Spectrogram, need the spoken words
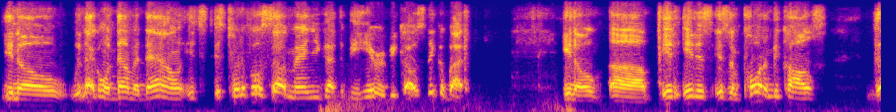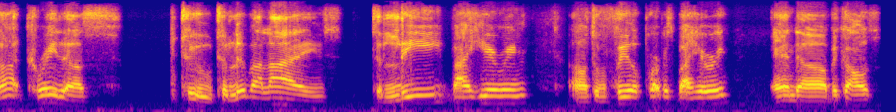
you know, we're not going to dumb it down. It's it's twenty four seven, man. You got to be hearing because think about it. You know, uh, it, it is it's important because God created us to to live our lives, to lead by hearing, uh, to fulfill purpose by hearing, and uh, because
